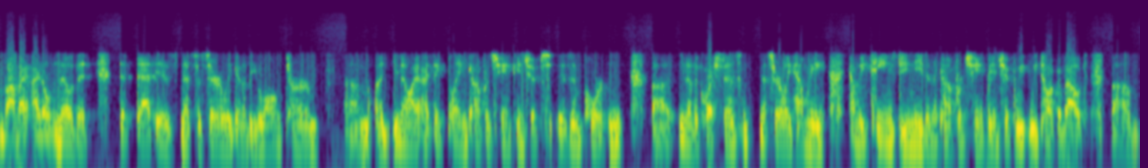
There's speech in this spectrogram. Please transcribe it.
Bob, I, I don't know that that that is necessarily going to be long term um, I, you know, I, I think playing conference championships important. Uh, you know, the question is necessarily how many how many teams do you need in a conference championship? We we talk about um,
